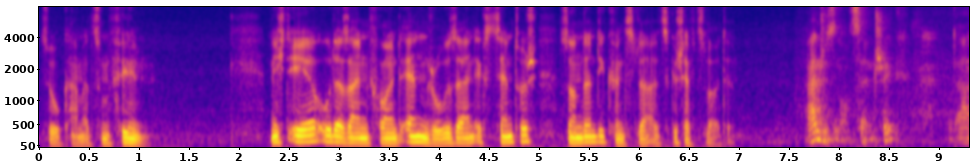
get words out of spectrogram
So kam er zum Film. Nicht er oder sein Freund Andrew seien exzentrisch, sondern die Künstler als Geschäftsleute. Andrew's not eccentric. Uh,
